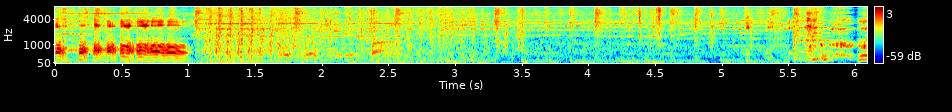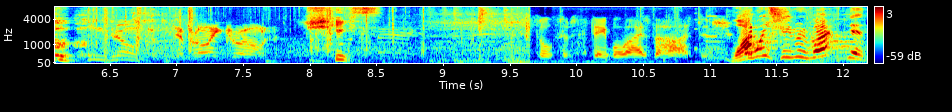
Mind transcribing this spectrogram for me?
oh! Deploying drone. Jeez. Hostiles have stabilized the hostage. What? Oh, Wait, he revived it.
